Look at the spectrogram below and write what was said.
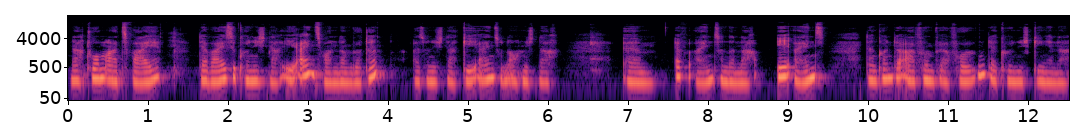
nach Turm A2 der weiße König nach E1 wandern würde, also nicht nach G1 und auch nicht nach ähm, F1, sondern nach E1, dann könnte A5 erfolgen, der König ginge nach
